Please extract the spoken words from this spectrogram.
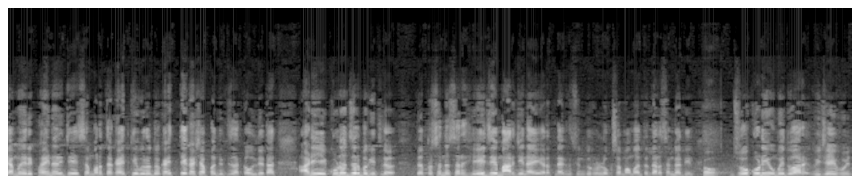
त्यामुळे रिफायनरीचे समर्थक आहेत की विरोधक आहेत ते कशा पद्धतीचा कौल देतात? आणि एकूणच जर बघितलं तर प्रसन्न सर हे जे मार्जिन आहे रत्नागिरी सिंधुदुर्ग लोकसभा मतदारसंघातील हो. जो कोणी उमेदवार विजयी होईल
